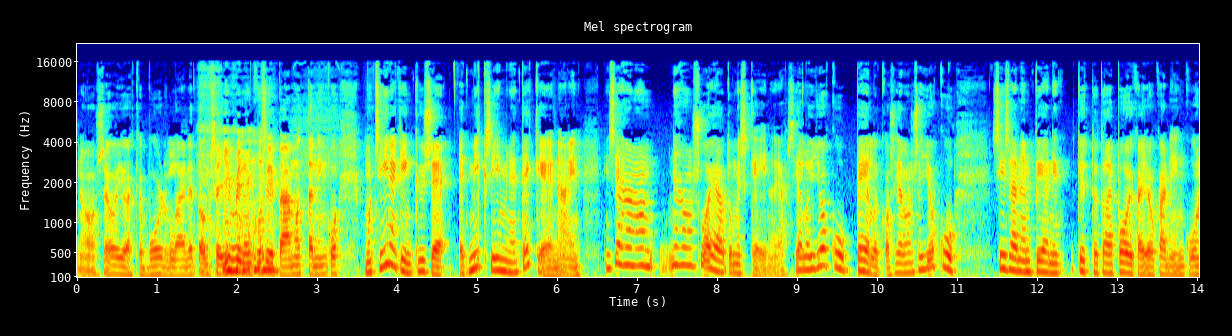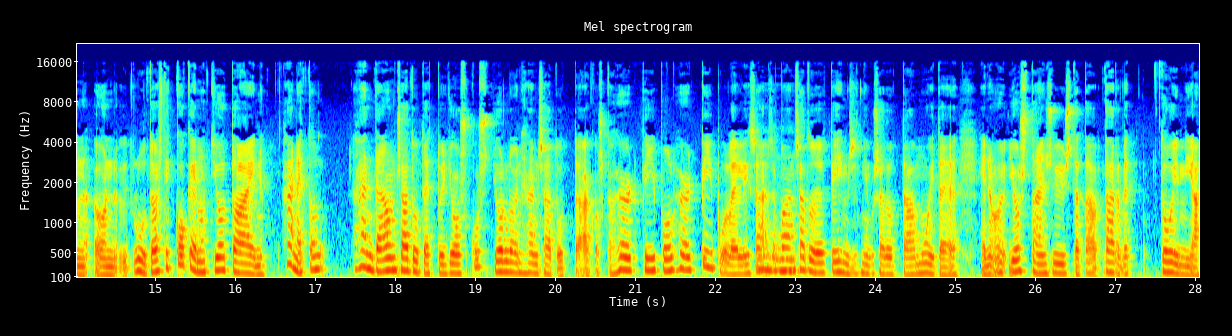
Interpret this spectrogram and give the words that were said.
no se on jo ehkä borderline, että onko se ihminen kusipää, mutta, niin kuin, mutta siinäkin kyse, että miksi ihminen tekee näin, niin sehän on, nehän on suojautumiskeinoja. Siellä on joku pelko, siellä on se joku sisäinen pieni tyttö tai poika, joka niin kuin on luultavasti kokenut jotain. Hänet on, häntä on satutettu joskus, jolloin hän satuttaa, koska hurt people, hurt people, eli mm-hmm. vaan satutetut ihmiset niin kuin satuttaa muita ja he on jostain syystä tarve toimia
